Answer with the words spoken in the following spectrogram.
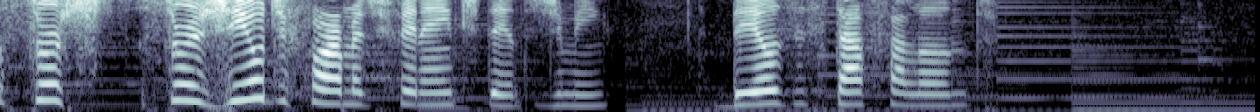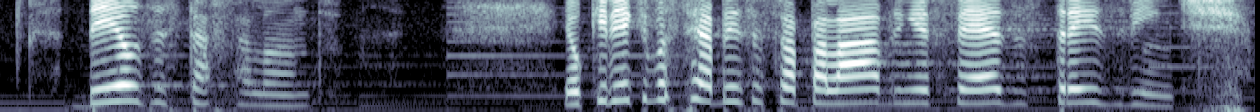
sur, surgiu de forma diferente dentro de mim. Deus está falando. Deus está falando. Eu queria que você abrisse a sua palavra em Efésios 3:20.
